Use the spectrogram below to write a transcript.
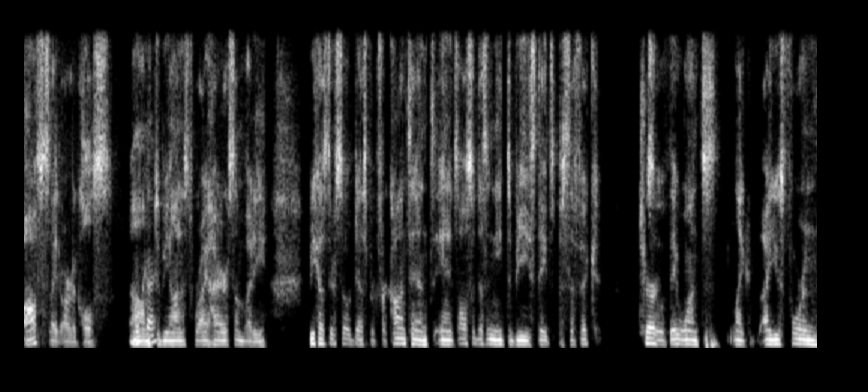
offsite articles. Um, okay. To be honest, where I hire somebody because they're so desperate for content, and it also doesn't need to be state specific. Sure. So if they want, like, I use foreign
